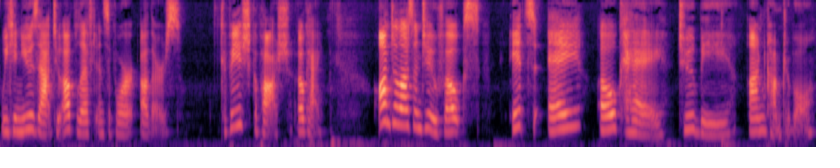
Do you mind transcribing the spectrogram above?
we can use that to uplift and support others. Capiche? Caposh. Okay. On to lesson 2, folks. It's a okay to be uncomfortable.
